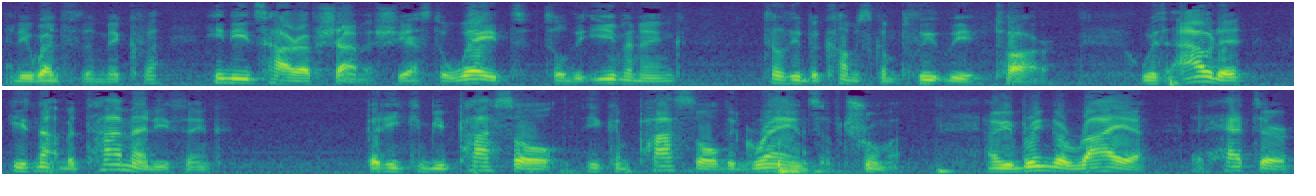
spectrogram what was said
and he went to the mikveh, he needs harav shemesh. He has to wait till the evening till he becomes completely tar. Without it, he's not matam anything, but he can be passel, he can passel the grains of truma. And we bring a raya that heter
